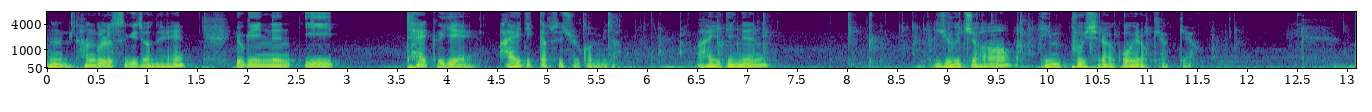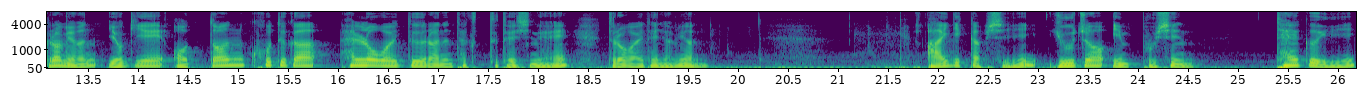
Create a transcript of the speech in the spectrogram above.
음, 한글로 쓰기 전에 여기 있는 이 태그에 id 값을 줄 겁니다. id는 user input이라고 이렇게 할게요. 그러면 여기에 어떤 코드가 hello world라는 텍스트 대신에 들어가야 되냐면 id 값이 user input인 태그의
